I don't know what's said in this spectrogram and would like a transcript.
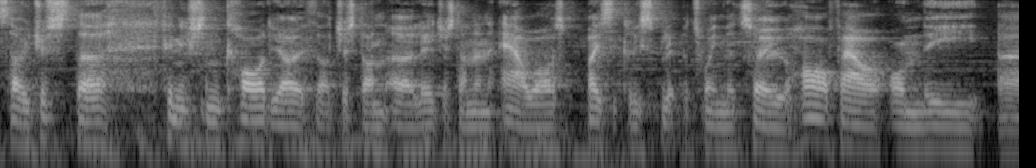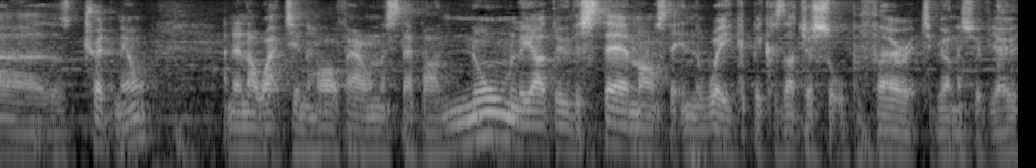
So just uh, finished some cardio that I've just done earlier, just done an hour. I was basically split between the two. Half hour on the uh, treadmill and then I whacked in half hour on the stepper. Normally I do the Stairmaster in the week because I just sort of prefer it to be honest with you.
